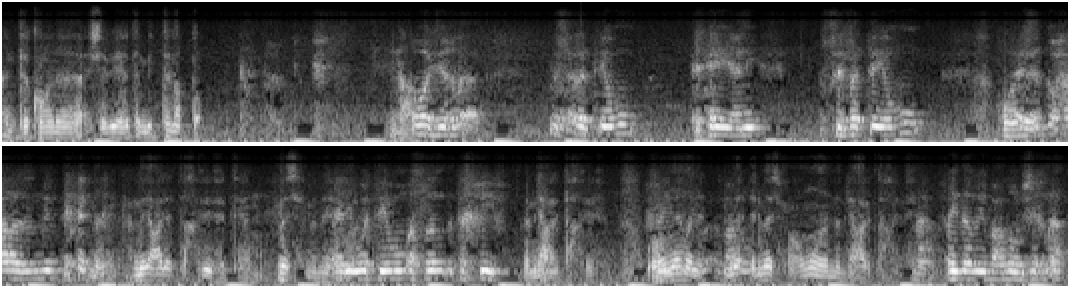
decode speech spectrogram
أن تكون شبيهة بالتنطع نعم. هو شيخ مسألة يوم يعني صفة تيمم هو أشد حرجا من مبني على التخفيف التيمم. مسح مبني يعني هو التيمم أصلا تخفيف. مبني على التخفيف. وعموما المسح عموما مبني على التخفيف. نعم. فإذا بعضهم شيخنا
